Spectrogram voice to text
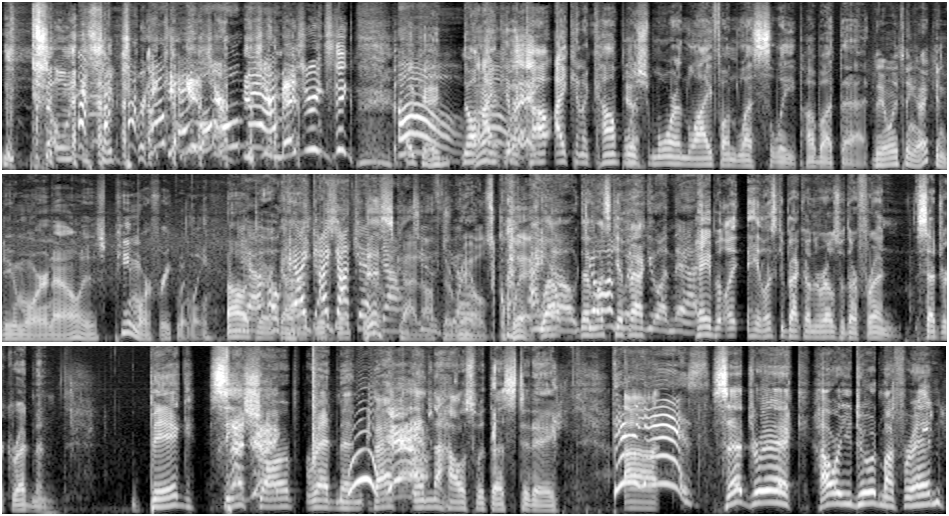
So, so drinking Okay, is, well, your, is your measuring stick. Oh. Okay. No, All I can acco- I can accomplish more in life on less sleep. How about that? The only thing I can do more now is pee more frequently. Oh, Yeah, dear okay, God. I- I got that a- This down got too, off the Joe. rails quick. I Well, know. then Joe, let's I'm get back. you on that. Hey, but like, hey, let's get back on the rails with our friend Cedric Redmond. Big C Cedric! sharp Redmond back yeah! in the house with us today. there uh, he is. Cedric, how are you doing, my friend?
